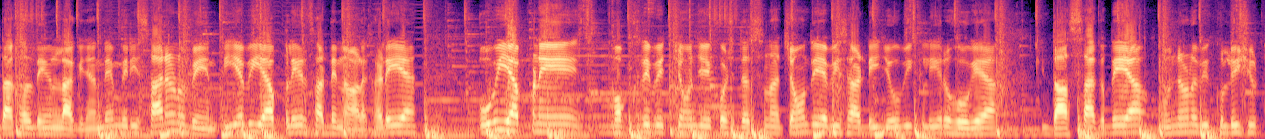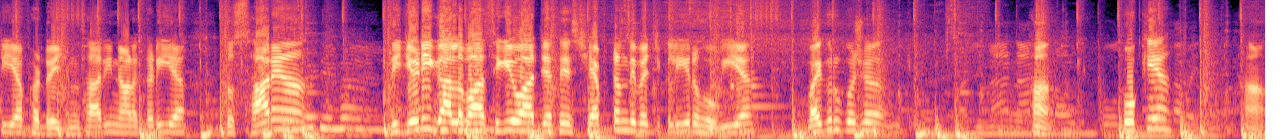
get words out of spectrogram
ਦਖਲ ਦੇਣ ਲੱਗ ਜਾਂਦੇ ਮੇਰੀ ਸਾਰਿਆਂ ਨੂੰ ਬੇਨਤੀ ਹੈ ਵੀ ਆਹ ਪਲੇਅਰ ਸਾਡੇ ਨਾਲ ਖੜੇ ਆ। ਉਹ ਵੀ ਆਪਣੇ ਮੁੱਖ ਦੇ ਵਿੱਚੋਂ ਜੇ ਕੁਝ ਦੱਸਣਾ ਚਾਹੁੰਦੇ ਆ ਵੀ ਸਾਡੀ ਜੋ ਵੀ ਕਲੀਅਰ ਹੋ ਗਿਆ, ਦੱਸ ਸਕਦੇ ਆ। ਉਹਨਾਂ ਨੂੰ ਵੀ ਖੁੱਲੀ ਛੁੱਟੀ ਆ ਫੈਡਰੇਸ਼ਨ ਸਾਰੀ ਨਾਲ ਖੜੀ ਆ। ਸੋ ਸਾਰਿਆਂ ਦੀ ਜਿਹੜੀ ਗੱਲਬਾਤ ਸੀਗੀ ਉਹ ਅੱਜ ਇੱਥੇ ਸ਼ੈਫਟਨ ਦੇ ਵਿੱਚ ਕਲੀਅਰ ਹੋ ਗਈ ਆ। ਵਾਹਿਗੁਰੂ ਕੁਝ ਹਾਂ ਓਕੇ ਆ? ਹਾਂ।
